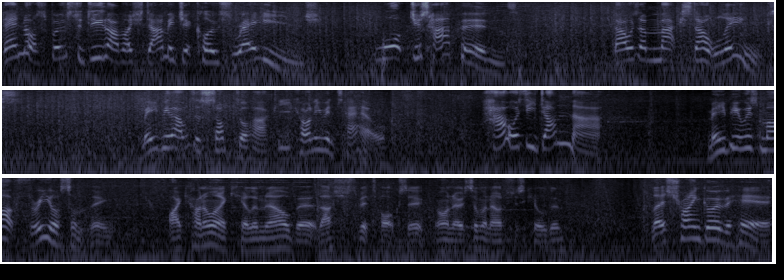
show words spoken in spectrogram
They're not supposed to do that much damage at close range. What just happened? That was a maxed out Lynx. Maybe that was a subtle hacker. You can't even tell. How has he done that? Maybe it was Mark 3 or something. I kind of want to kill him now, but that's just a bit toxic. Oh no, someone else just killed him. Let's try and go over here.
